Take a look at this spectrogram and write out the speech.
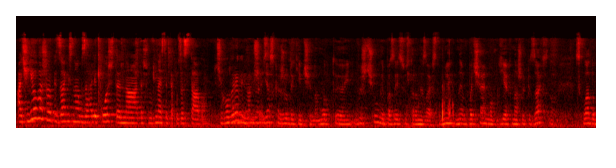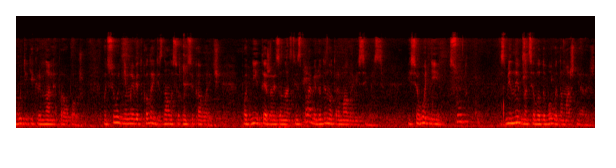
А чи є у вашого підзахисного взагалі кошти на те, щоб внести таку заставу? Чи говорив він вам Я- щось? Я скажу таким чином. От е, ви ж чули позицію сторони захисту. Ми не вбачаємо в діях нашого підзахисного складу будь-яких кримінальних правопорушень. От сьогодні ми від колег дізналися одну цікаву річ. По одній теж резонансній справі людину тримали 8 місяців. І сьогодні суд змінив на цілодобовий домашній арешт.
